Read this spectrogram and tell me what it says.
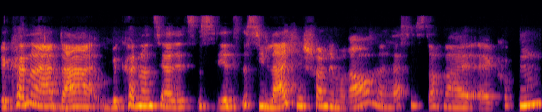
Wir können, ja da, wir können uns ja, jetzt ist, jetzt ist die Leiche schon im Raum, dann lass uns doch mal äh, gucken,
